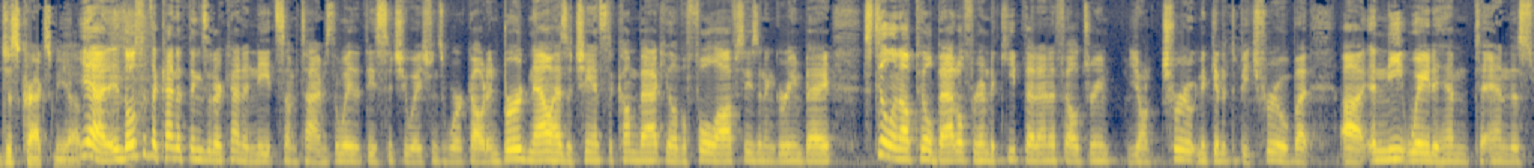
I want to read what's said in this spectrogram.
just cracks me up. Yeah, and those are the kind of things that are kind of neat sometimes. The way that these situations work out, and Byrd now has a chance to come back. He'll have a full offseason in Green Bay still an uphill battle for him to keep that NFL dream, you know, true to get it to be true. But uh, a neat way to him to end this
